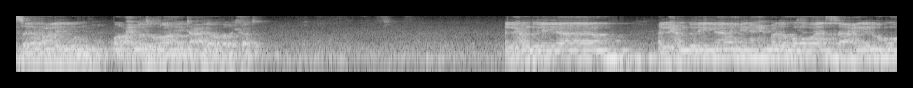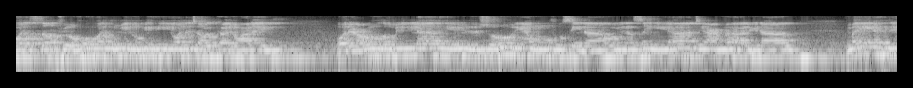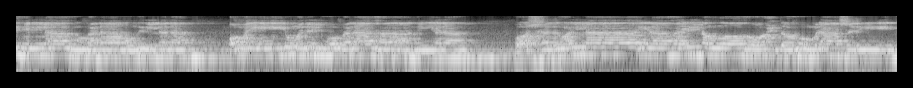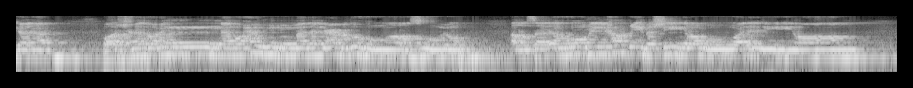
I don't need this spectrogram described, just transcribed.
السلام عليكم ورحمة الله تعالى وبركاته. الحمد لله الحمد لله نحمده ونستعينه ونستغفره ونؤمن به ونتوكل عليه. ونعوذ بالله من شرور أنفسنا ومن سيئات أعمالنا. من يهده الله فلا مضل له ومن يضلله فلا هادي له. وأشهد أن لا إله إلا الله وحده لا شريك له. وأشهد أن محمدا عبده ورسوله. أرسله بالحق بشيرا ونذيرا.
